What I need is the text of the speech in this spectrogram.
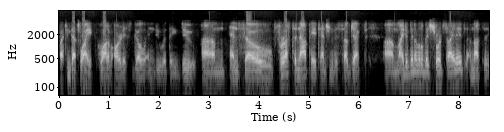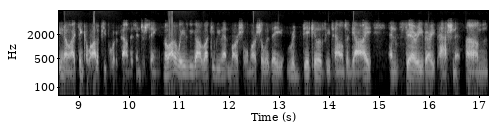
I think that's why a lot of artists go and do what they do. Um, and so for us to not pay attention to the subject, um, might have been a little bit short-sighted. I'm not, you know, I think a lot of people would have found this interesting. In a lot of ways, we got lucky. We met Marshall. Marshall is a ridiculously talented guy and very, very passionate. Um,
